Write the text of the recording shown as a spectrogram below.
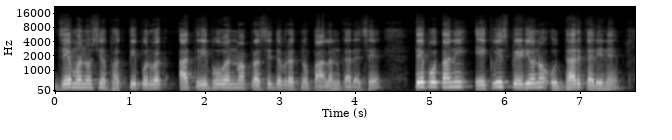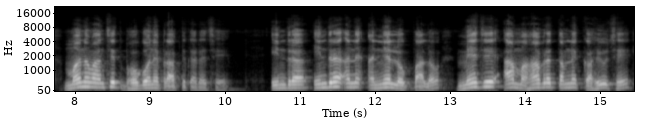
જે મનુષ્ય ભક્તિપૂર્વક આ ત્રિભુવનમાં પ્રસિદ્ધ વ્રતનું પાલન કરે છે તે પોતાની એકવીસ પેઢીઓનો ઉદ્ધાર કરીને મનવાંછિત ભોગોને પ્રાપ્ત કરે છે. ઇન્દ્ર ઇન્દ્ર અને અન્ય લોકપાલો, મેં જે આ મહાવ્રત તમને કહ્યું છે,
